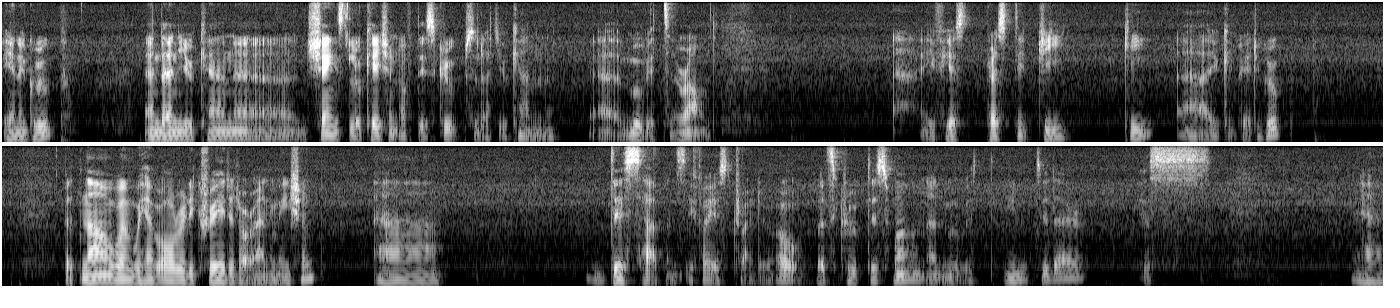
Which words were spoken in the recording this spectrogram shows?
in a group and then you can uh, change the location of this group so that you can uh, move it around. If you just press the G key, uh, you can create a group. But now when we have already created our animation, uh, this happens if I just try to, oh, let's group this one and move it into there. Yes, yeah.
